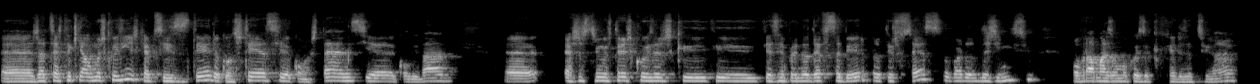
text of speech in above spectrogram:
uh, já disseste aqui algumas coisinhas que é preciso ter, a consistência, a constância, a qualidade. Uh, estas seriam as três coisas que, que, que esse empreendedor deve saber para ter sucesso, agora desde o início. Ou haverá mais alguma coisa que queiras adicionar?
